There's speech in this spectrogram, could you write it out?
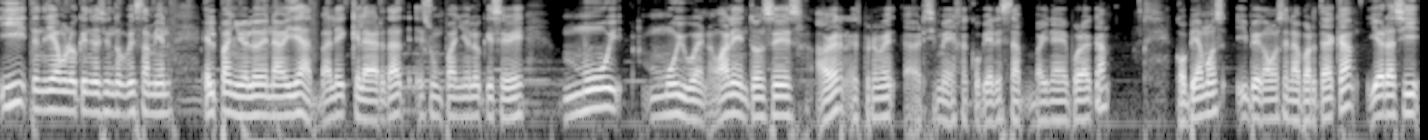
y tendríamos lo que vendría siendo pues también el pañuelo de Navidad, ¿vale? Que la verdad es un pañuelo que se ve muy, muy bueno, ¿vale? Entonces, a ver, espérenme, a ver si me deja copiar esta vaina de por acá copiamos y pegamos en la parte de acá y ahora sí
